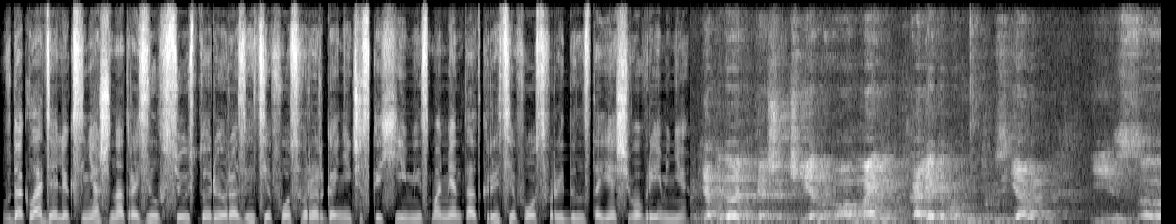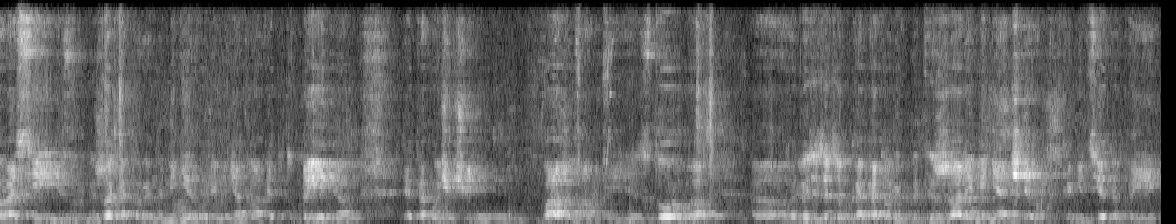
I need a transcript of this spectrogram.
В докладе Олег Синяшин отразил всю историю развития фосфороорганической химии с момента открытия фосфора и до настоящего времени. Я благодарен, конечно, членам, э, моим коллегам, друзьям из э, России, из рубежа, которые номинировали меня на эту премию. Это очень-очень важно и здорово. Э, люди, которые поддержали меня, члены комитета при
